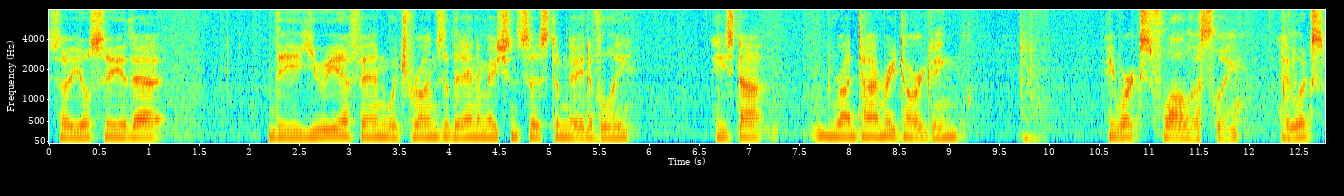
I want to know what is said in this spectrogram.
So you'll see that the UEFN, which runs the animation system natively, he's not runtime retargeting. He works flawlessly. It looks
